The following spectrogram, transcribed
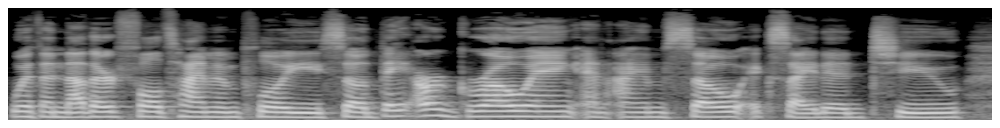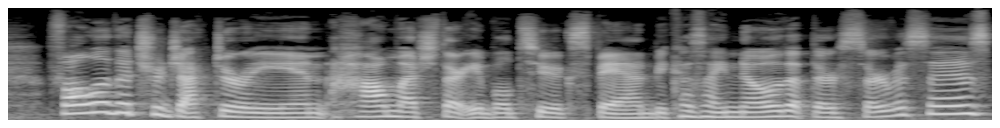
with another full time employee. So they are growing, and I am so excited to follow the trajectory and how much they're able to expand because I know that their services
